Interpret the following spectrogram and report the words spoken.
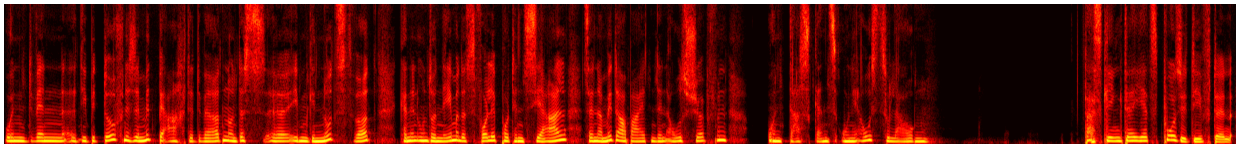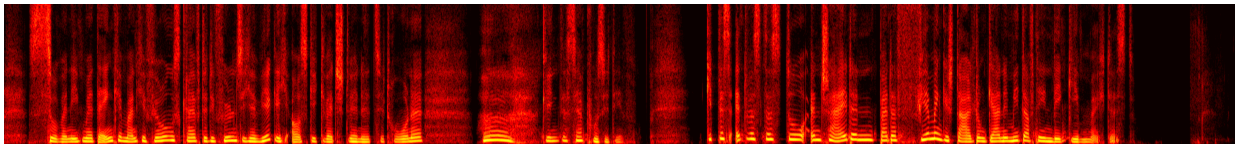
Und wenn die Bedürfnisse mit beachtet werden und das äh, eben genutzt wird, kann ein Unternehmer das volle Potenzial seiner Mitarbeitenden ausschöpfen und das ganz ohne auszulaugen. Das klingt ja jetzt positiv, denn so, wenn ich mir denke, manche Führungskräfte, die fühlen sich ja wirklich ausgequetscht wie eine Zitrone, ah, klingt das sehr positiv. Gibt es etwas, das du entscheidend bei der Firmengestaltung gerne mit auf den Weg geben möchtest?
